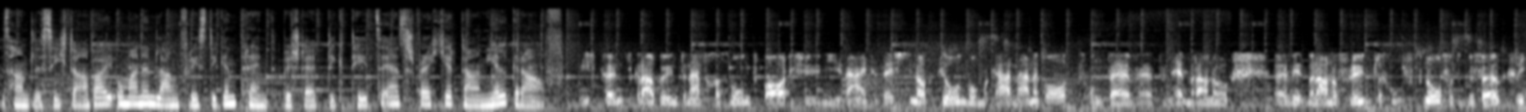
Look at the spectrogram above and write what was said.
Es handelt sich dabei um einen langfristigen Trend, bestätigt TCS-Sprecher Daniel Graf. Ich könnte Graubünden einfach als wunderbare, schöne Reisedestination, wo man gerne hingeht. Und äh, dann hat man auch noch, äh, wird man auch noch freundlich aufgenommen von der Bevölkerung.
